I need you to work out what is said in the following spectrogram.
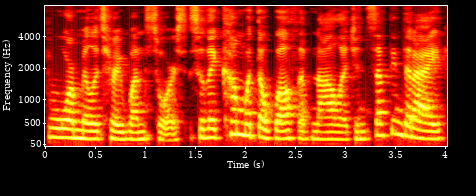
for Military One Source. So they come with a wealth of knowledge and something that I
